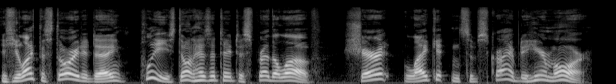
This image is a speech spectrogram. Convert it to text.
If you like the story today, please don't hesitate to spread the love. Share it, like it, and subscribe to hear more.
